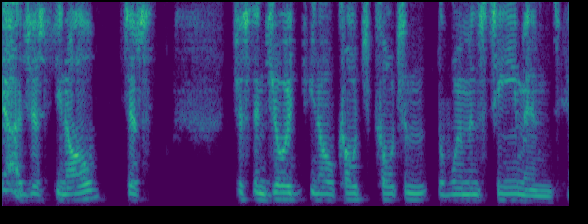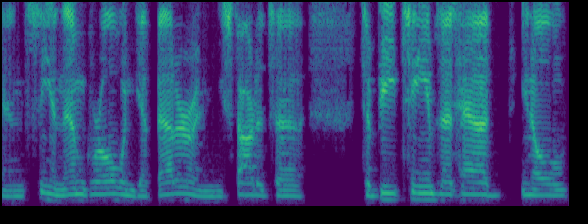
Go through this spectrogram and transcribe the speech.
yeah, just you know, just just enjoyed you know coach coaching the women's team and and seeing them grow and get better and we started to to beat teams that had you know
